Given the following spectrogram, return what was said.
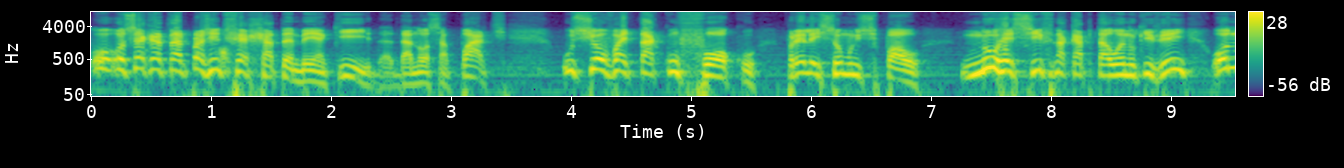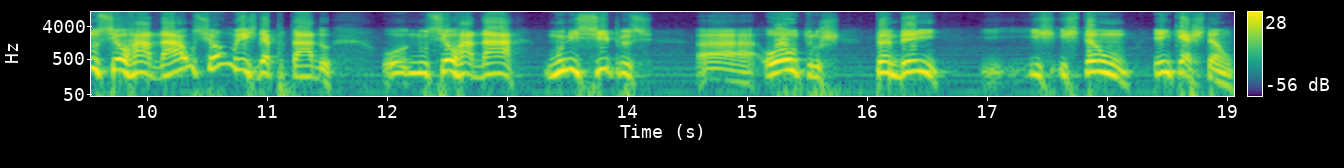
Ô, ô secretário, para a gente fechar também aqui, da, da, nossa parte, o senhor vai estar tá com foco para a eleição municipal no Recife, na capital, ano que vem, ou no seu radar, o senhor é um ex-deputado, no seu radar, municípios uh, outros também estão em questão?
